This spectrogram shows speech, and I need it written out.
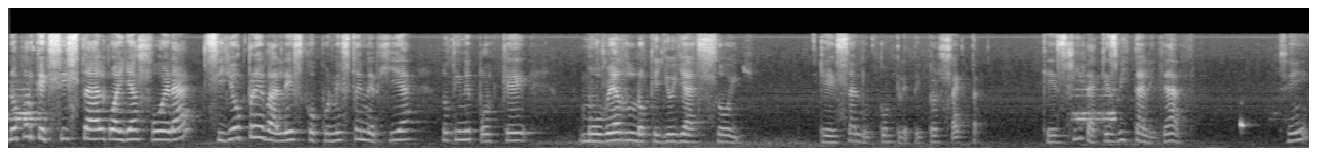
No porque exista algo allá afuera, si yo prevalezco con esta energía, no tiene por qué mover lo que yo ya soy, que es salud completa y perfecta, que es vida, que es vitalidad. ¿Sí?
